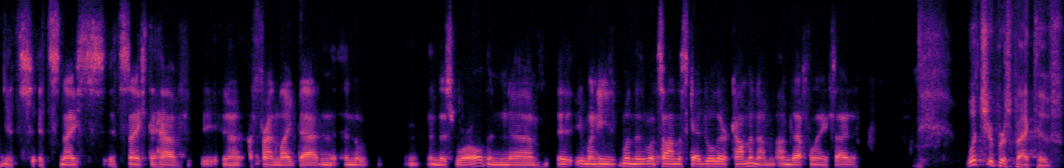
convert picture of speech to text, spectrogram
it's it's nice it's nice to have you know, a friend like that in, in the in this world. And uh, it, when he when the, what's on the schedule they're coming, I'm I'm definitely excited. What's your perspective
